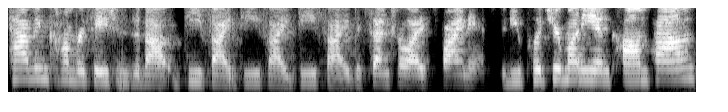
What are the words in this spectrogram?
having conversations about DeFi, DeFi, DeFi, decentralized finance. Did you put your money in compound?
